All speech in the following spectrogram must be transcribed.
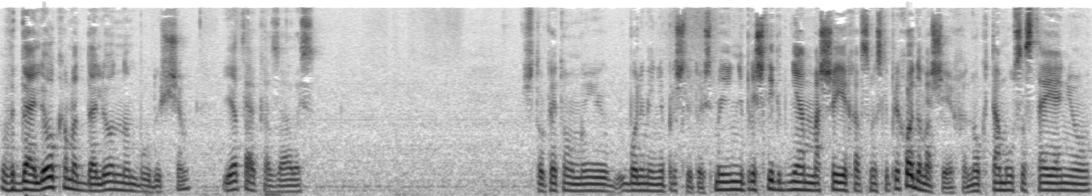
в далеком отдаленном будущем. И это оказалось что к этому мы более-менее пришли. То есть мы не пришли к дням Машеиха в смысле прихода Машеиха, но к тому состоянию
